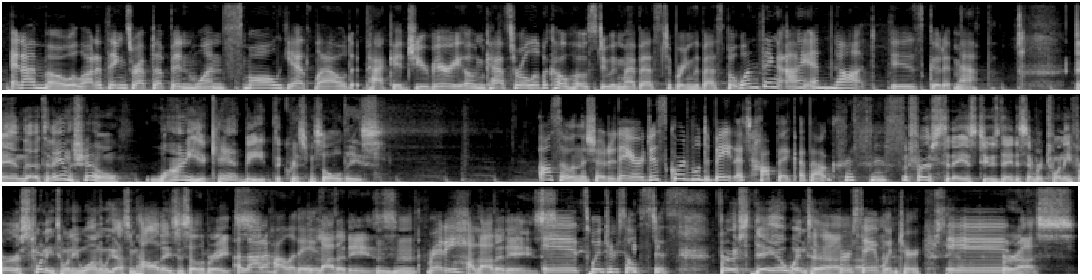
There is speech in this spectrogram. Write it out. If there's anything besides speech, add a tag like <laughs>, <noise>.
And I'm Mo. A lot of things wrapped up in one small yet loud package. Your very own casserole of a co host doing my best to bring the best. But one thing I am not is good at math. And uh, today on the show, why you can't beat the Christmas oldies. Also, in the show today, our Discord will debate a topic about Christmas. But first, today is Tuesday, December 21st, 2021, and we got some holidays to celebrate. A lot of holidays. A lot of days. Mm-hmm. Ready? days. It's winter solstice. <laughs> First day of winter. First day of winter. It, for us.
